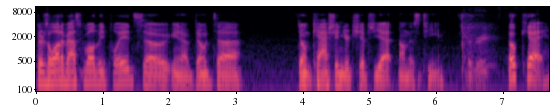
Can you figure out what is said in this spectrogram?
there's a lot of basketball to be played, so you know don't uh, don't cash in your chips yet on this team. Agreed. Okay,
